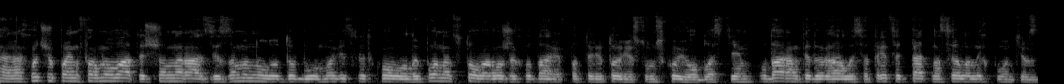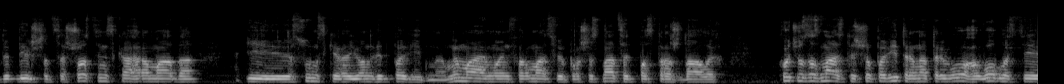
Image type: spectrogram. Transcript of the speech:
е, хочу поінформувати, що наразі за минулу добу ми відслідковували понад 100 ворожих ударів по території Сумської області. Ударам підвергалися 35 населених пунктів. Здебільшого це Шостинська громада і Сумський район. Відповідно, ми маємо інформацію про 16 постраждалих. Хочу зазначити, що повітряна тривога в області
